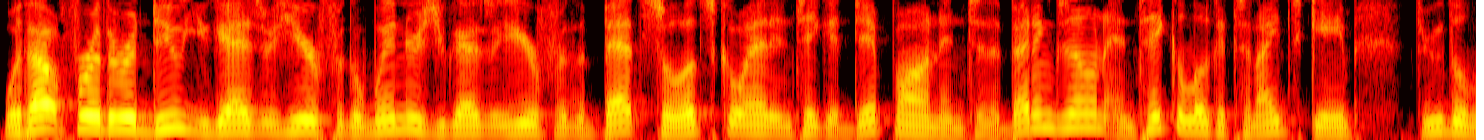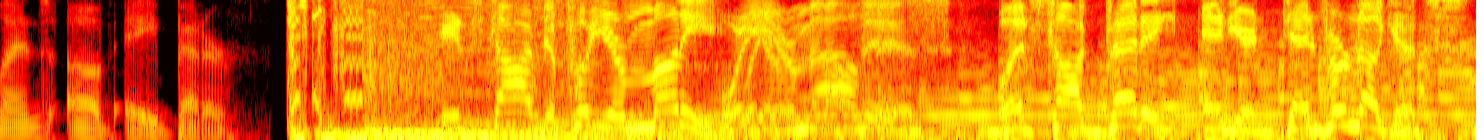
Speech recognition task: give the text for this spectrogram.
without further ado, you guys are here for the winners. You guys are here for the bets. So, let's go ahead and take a dip on into the betting zone and take a look at tonight's game through the lens of a bettor. It's time to put your money where your mouth is. Let's talk betting and your Denver Nuggets. Okay,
